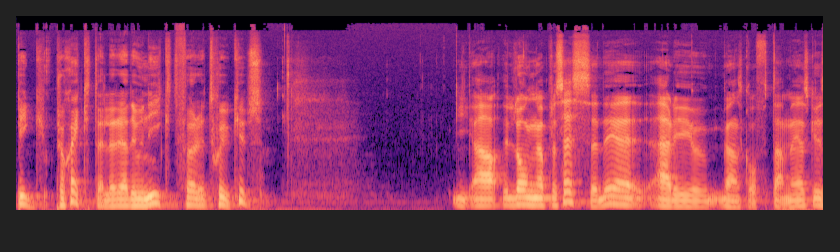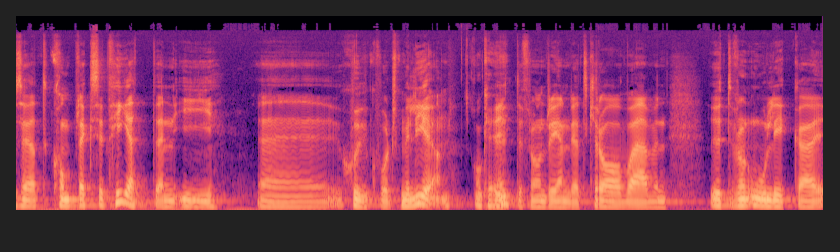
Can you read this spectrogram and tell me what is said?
byggprojekt eller är det unikt för ett sjukhus? Ja, långa processer det är det ju ganska ofta. Men jag skulle säga att komplexiteten i eh, sjukvårdsmiljön okay. utifrån renlighetskrav och även utifrån olika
